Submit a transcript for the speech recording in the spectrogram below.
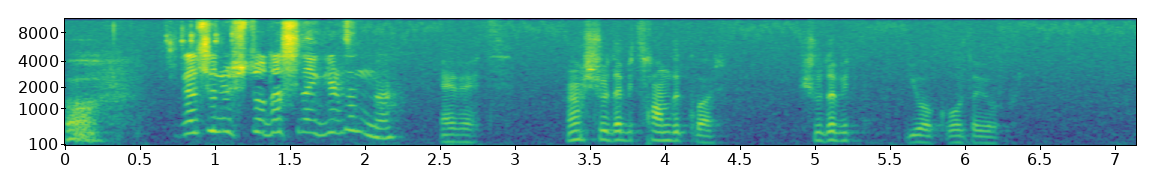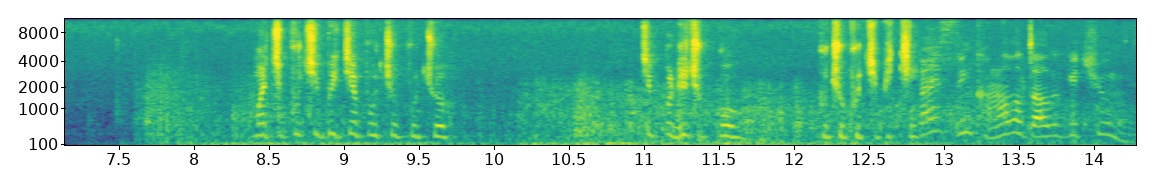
Oh, Götün üstü odasına girdin mi? evet. Ha şurada bir sandık var. Şurada bir yok, orada yok. Maçı puçu piçi puçu puçu. Çıpıcı çupu. Puçu puçu piçi. Ben sizin kanala dalga geçiyor muyum?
